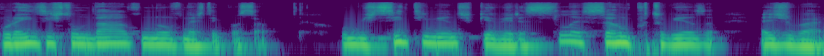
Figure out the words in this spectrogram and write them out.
Porém, existe um dado novo nesta equação. O misto de sentimentos que é ver a seleção portuguesa a jogar,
